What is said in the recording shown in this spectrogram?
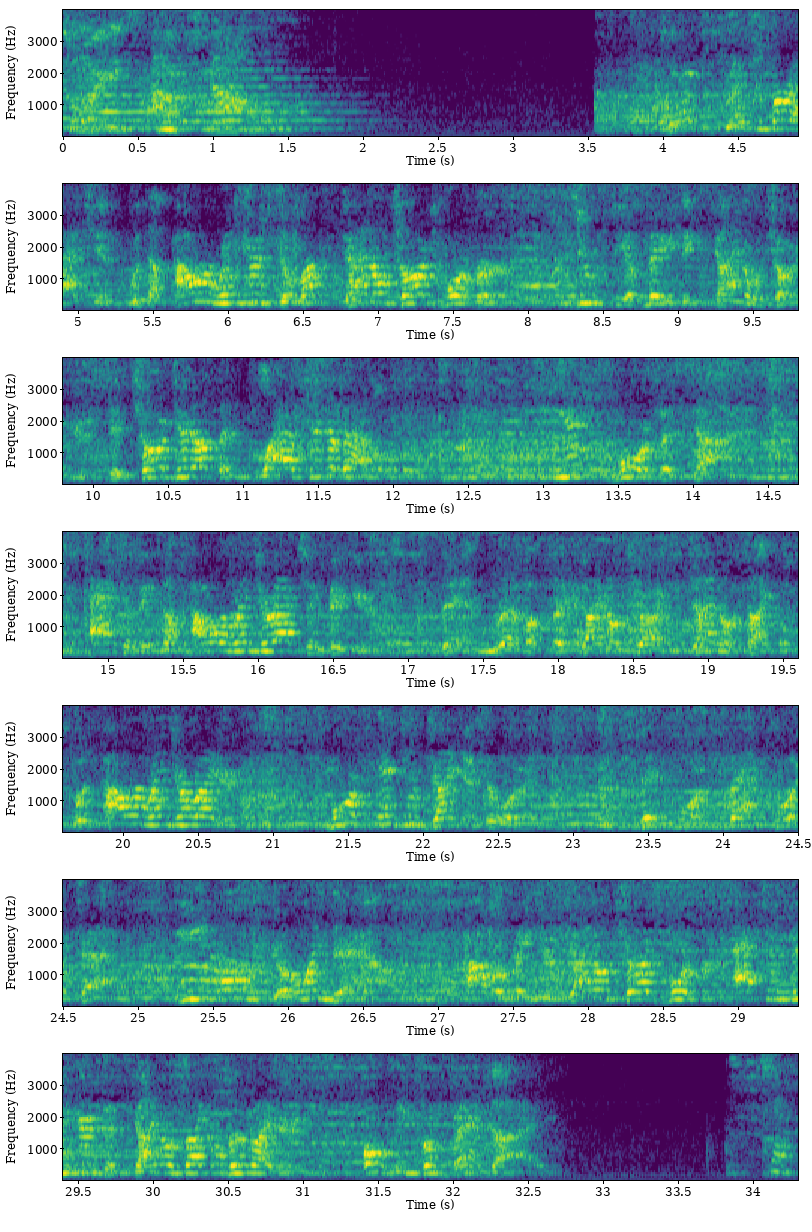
Toys out now. Get ready for action with the Power Rangers Deluxe Dino Charge Morpher. Use the amazing Dino Chargers to charge it up and blast into battle. It's Morphin time. Activate the Power Ranger action figures. Then rev up the Dino Charge Dino Cycles with Power Ranger Riders. Morph into dinosaurs. Then morph back to attack. Evil's going down. Power Ranger Dino Charge Morpher action figures and Dino Cycles and Riders. Only from Bandai. Check.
